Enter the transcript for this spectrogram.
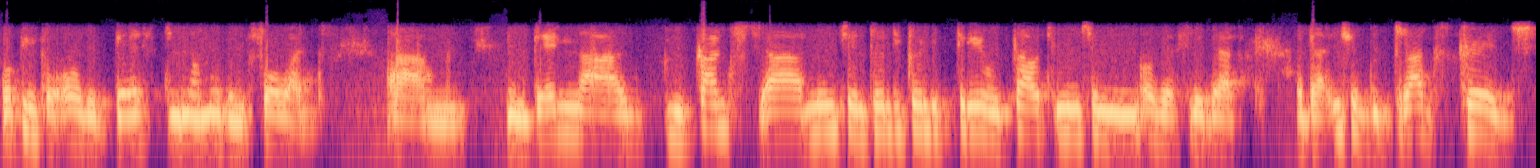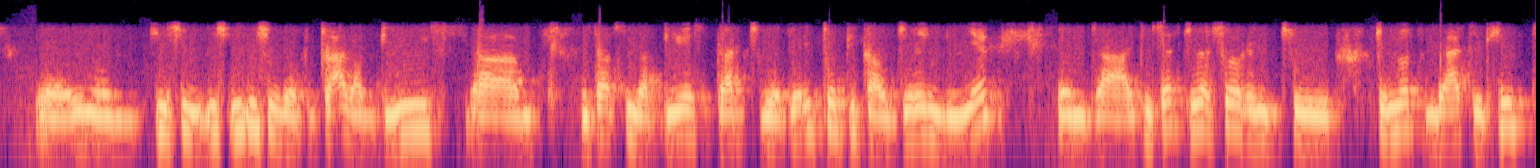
hoping for all the best, you know, moving forward. Um, and then uh, you can't uh, mention 2023 without mentioning, obviously, the, the issue of the drug scourge you know, issues, of drug abuse, um, substance abuse that were very topical during the year. And uh, it is just reassuring to, to note that at least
